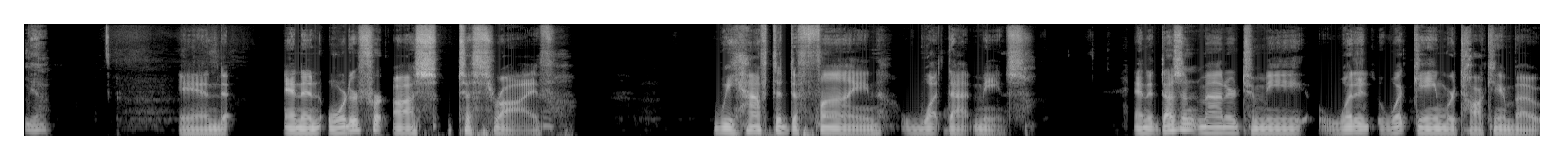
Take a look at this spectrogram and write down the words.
Yeah. And and in order for us to thrive, we have to define what that means. And it doesn't matter to me what it, what game we're talking about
